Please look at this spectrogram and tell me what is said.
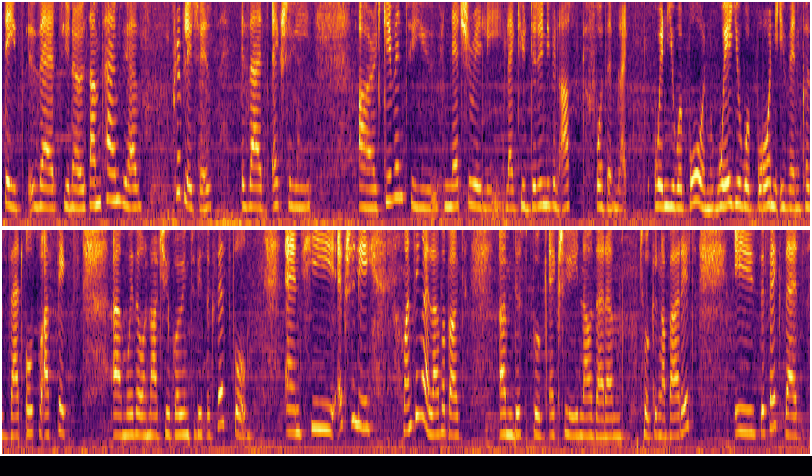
states that you know sometimes you have privileges that actually are given to you naturally like you didn't even ask for them like when you were born where you were born even because that also affects um, whether or not you're going to be successful. And he actually one thing i love about um, this book actually now that i'm talking about it is the fact that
